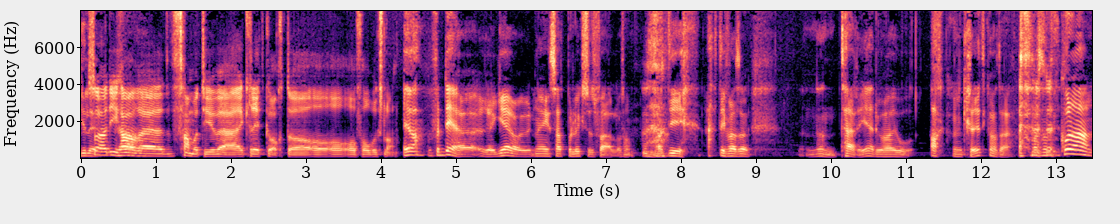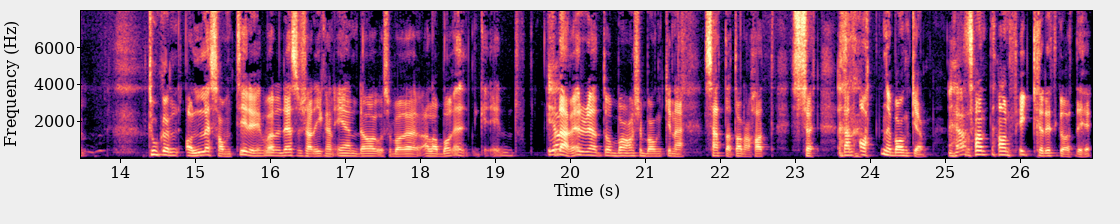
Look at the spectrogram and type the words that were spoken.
det. Så de har eh, 25 kredittkort og, og, forbrukslån. Ja, for det reagerer jo når jeg har sett på Luksusfellen og sånn. At de, at de var sånn «Men Terje, du har jo 18 kredittkort her. Sånn, hvordan tok han alle samtidig? Var det det som skjedde? Gikk han én dag, og så bare Eller bare For Ja. der er det det at da har ikke bankene sett at han har hatt 70 Den 18. banken Ja. sant? han fikk kredittkort i.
